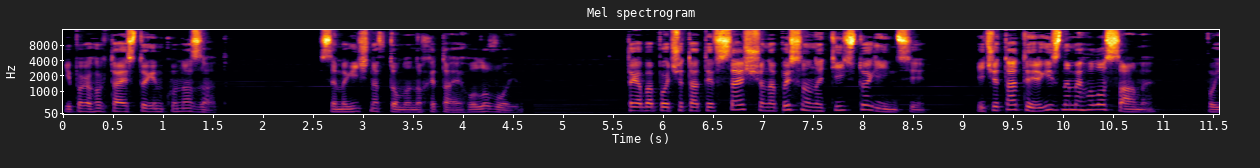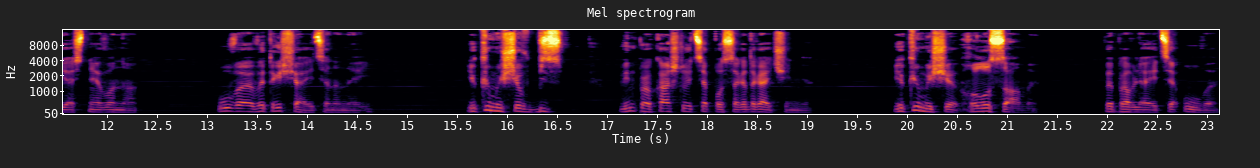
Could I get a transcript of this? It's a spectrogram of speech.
і перегортає сторінку назад. Семирічна втомлено хитає головою. Треба прочитати все, що написано на тій сторінці, і читати різними голосами, пояснює вона. Уве витріщається на неї. Якими ще в біз... Він прокашлюється посеред речення. Якими ще голосами? виправляється Уве.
